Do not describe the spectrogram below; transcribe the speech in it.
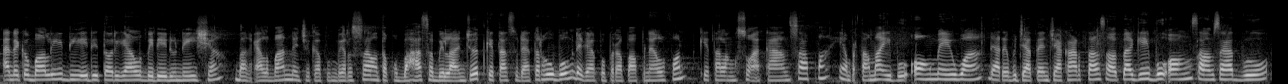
Anda kembali di Editorial Media Indonesia, Bang Elman dan juga pemirsa untuk membahas lebih lanjut. Kita sudah terhubung dengan beberapa penelpon. Kita langsung akan sapa. Yang pertama Ibu Ong Mewa dari Pejaten Jakarta. Selamat pagi Bu Ong, salam sehat Bu.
